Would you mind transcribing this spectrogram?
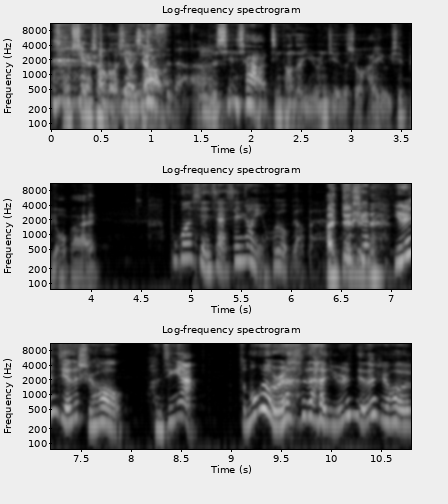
从线上到 线下了。思的，嗯线下经常在愚人节的时候还有一些表白，不光线下，线上也会有表白。就是哎对对对愚人节的时候很惊讶，怎么会有人在愚人节的时候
